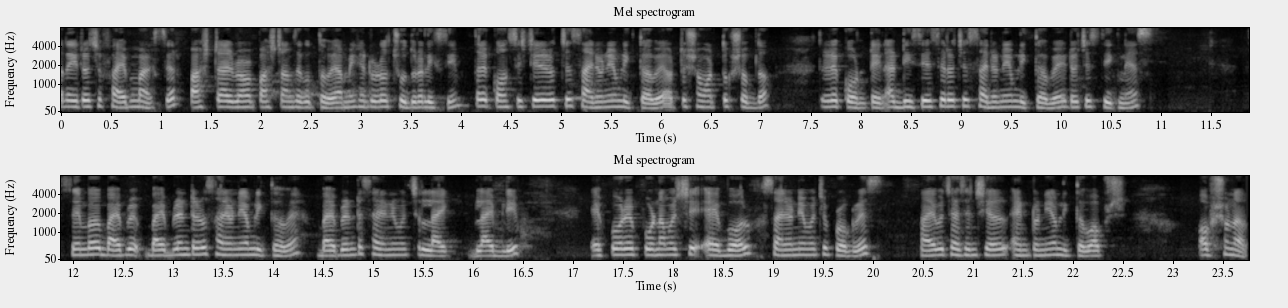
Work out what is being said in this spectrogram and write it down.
তাহলে এটা হচ্ছে ফাইভ মার্কসের পাঁচটা আসবে আমার পাঁচটা আনসার করতে হবে। আমি এখানে টোটাল চোদ্দোটা লিখছি। তাহলে কনসিস্টেন্টের হচ্ছে সাইনোনিয়াম লিখতে হবে, অর্থাৎ সমার্থক শব্দ। তাহলে এটা কন্টেন আর ডিসিএস এর হচ্ছে সাইনোনিয়াম লিখতে হবে। এটা হচ্ছে সিকনেস সেমভাবে ভাইব্রেন্টেরও সাইনোনিয়াম লিখতে হবে। ভাইব্রেন্টের সাইনোনিয়াম হচ্ছে লাইক লাইভলি এরপরে ফোর নাম হচ্ছে এভলভ সাইনোনিয়াম হচ্ছে প্রোগ্রেস ফাইভ হচ্ছে অ্যাসেন্সিয়াল অ্যান্টোনিয়াম লিখতে হবে। অপশনাল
